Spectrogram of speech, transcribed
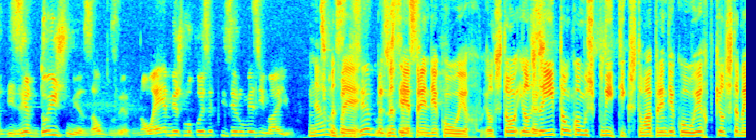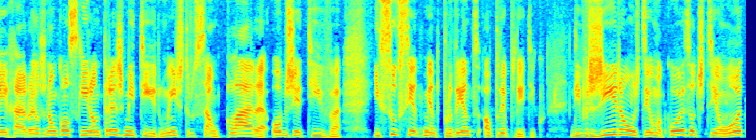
dizer dois meses ao governo não é a mesma coisa que dizer um mês e meio. Não, Desculpa mas é, dizer, mas, mas é, é assim. aprender com o erro. Eles, estão, eles As... aí estão como os políticos, estão a aprender com o erro porque eles também erraram. Eles não conseguiram transmitir uma instrução clara, objetiva e suficientemente prudente ao poder político. Divergiram, uns diziam uma coisa, outros diziam outra,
